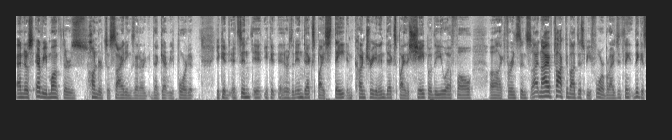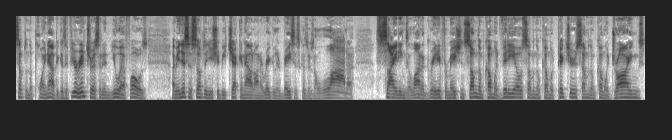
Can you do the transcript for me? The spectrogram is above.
And there's every month there's hundreds of sightings that are that get reported. You could it's in it, you could there's an index by state and country, an index by the shape of the UFO. Uh, like for instance, and I have talked about this before, but I just think think it's something to point out because if you're interested in UFOs, I mean, this is something you should be checking out on a regular basis because there's a lot of sightings, a lot of great information. Some of them come with videos, some of them come with pictures, some of them come with drawings.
